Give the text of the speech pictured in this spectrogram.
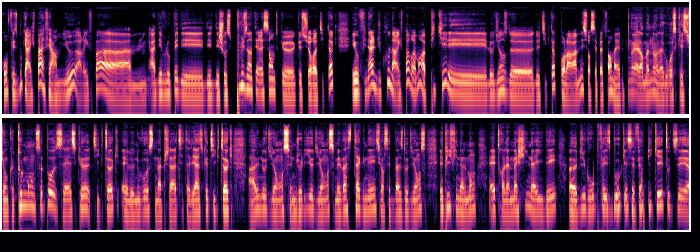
groupe Facebook n'arrive pas à faire mieux, n'arrive pas à, développer des, des, choses plus intéressantes que, que, sur TikTok. Et au final, du coup, n'arrive pas vraiment à piquer l'audience de, de, TikTok pour la ramener sur ses plateformes à elle. Ouais, alors maintenant, la grosse question que tout le monde se pose, c'est est-ce que TikTok est le nouveau Snapchat? C'est-à-dire, est-ce que TikTok a une audience, une jolie audience, mais va stagner sur cette base d'audience et puis finalement être la machine à idées euh, du groupe Facebook et se faire piquer toutes ces, euh,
